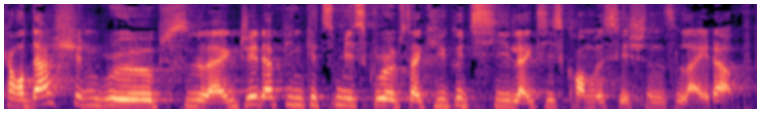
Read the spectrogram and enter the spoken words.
Kardashian groups, like Jada Pinkett Smith groups, like you could see like these conversations light up.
